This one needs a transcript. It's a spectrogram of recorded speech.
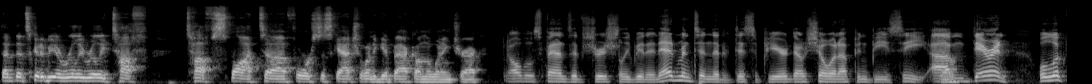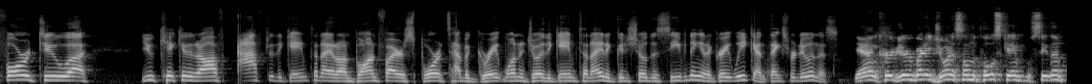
that, that's going to be a really, really tough, tough spot uh, for Saskatchewan to get back on the winning track. All those fans have traditionally been in Edmonton that have disappeared, now showing up in BC. Um, yeah. Darrin, we'll look forward to. Uh, you kicking it off after the game tonight on Bonfire Sports. Have a great one. Enjoy the game tonight. A good show this evening and a great weekend. Thanks for doing this. Yeah, encourage everybody. Join us on the post game. We'll see you then.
